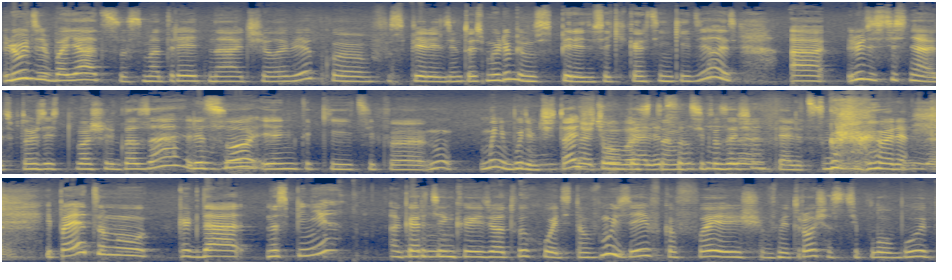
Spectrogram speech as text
люди боятся смотреть на человека спереди, то есть мы любим спереди всякие картинки делать, а люди стесняются, потому что здесь ваши глаза, лицо, и они такие, типа, типа, ну, мы не будем читать, да, что у вас пялиться? там, типа, зачем да. пялиться, грубо говоря. Да. И поэтому, когда на спине а картинка mm-hmm. идет, выходит там в музей, в кафе, еще в метро, сейчас тепло будет,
